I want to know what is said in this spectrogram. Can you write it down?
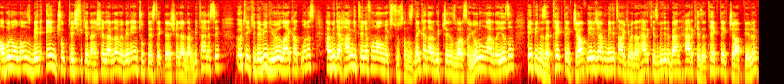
Abone olmanız beni en çok teşvik eden şeylerden ve beni en çok destekleyen şeylerden bir tanesi. Öteki de videoya like atmanız. Ha bir de hangi telefon almak istiyorsanız, ne kadar bütçeniz varsa yorumlarda yazın. Hepinize tek tek cevap vereceğim. Beni takip eden herkes bilir. Ben herkese tek tek cevap veririm.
